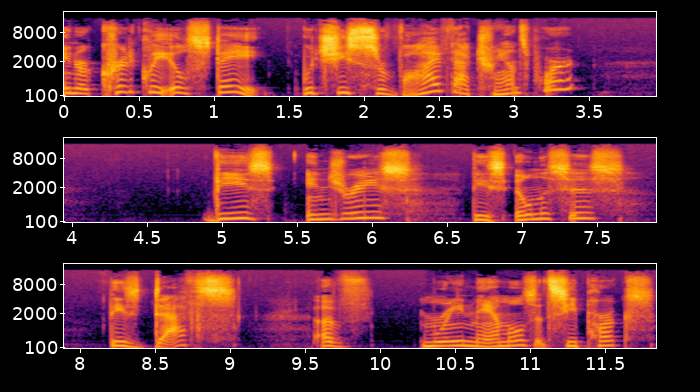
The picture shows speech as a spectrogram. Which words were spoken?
in her critically ill state, would she survive that transport? These injuries, these illnesses, these deaths of marine mammals at sea parks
